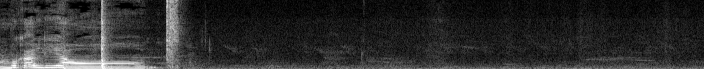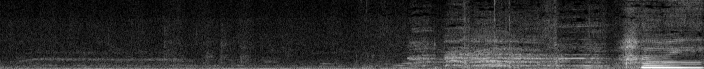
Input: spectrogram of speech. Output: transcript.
깜빡할리요 하이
